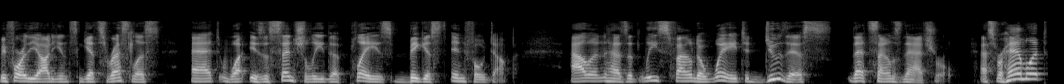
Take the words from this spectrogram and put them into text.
before the audience gets restless at what is essentially the play's biggest info dump. Allen has at least found a way to do this that sounds natural. As for Hamlet,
